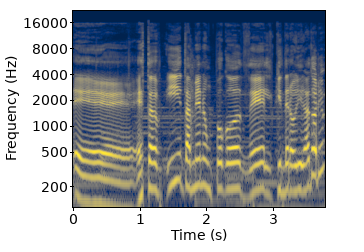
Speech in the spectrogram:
eh, esto, y también un poco del kinder obligatorio,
